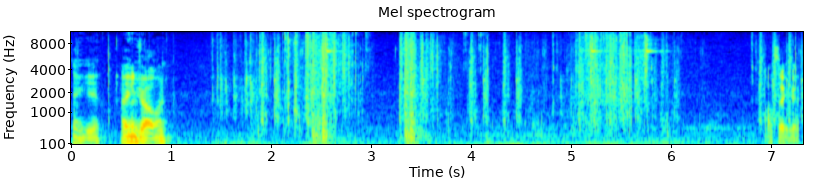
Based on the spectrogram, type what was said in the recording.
Thank you. I can draw one. I'll take it.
